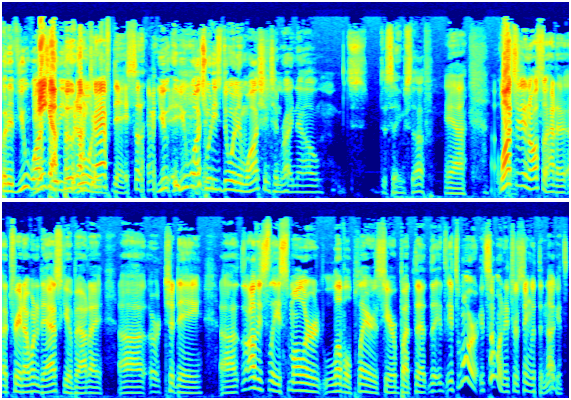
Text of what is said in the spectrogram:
but if you And watch he got what he's doing, on draft day, so I mean, you you watch what he's doing in Washington right now. It's the same stuff. Yeah, Washington also had a, a trade I wanted to ask you about. I uh, or today, uh, obviously smaller level players here, but the, the it's- more it's somewhat interesting with the Nuggets.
